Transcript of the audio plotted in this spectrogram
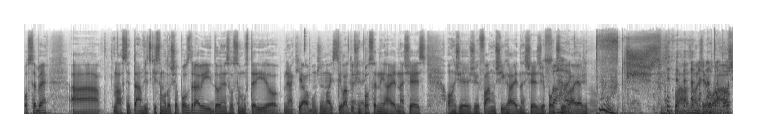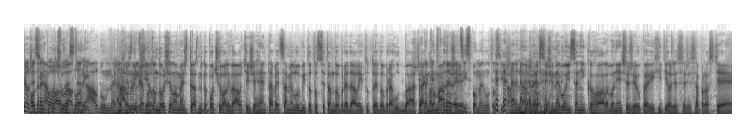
po sebe a vlastne tam vždycky som ho došiel pozdraviť, donesol som mu vtedy nejaký album, čo sme mali Sila, tuším posledný H1.6, on že, že fanúšik H1.6, že počúva a že blázon, že Potom wow. došiel, že si napočúval ten album, ne? Na druhýkrát potom došiel, no že teraz sme to počúvali v aute, že henta vec sa mi ľúbi, toto ste tam dobre dali, tuto je dobrá hudba a tak také normálne, tvrdé že... veci spomenul, to si No, pamätám. presne, že nebojím sa nikoho, alebo niečo, že úplne vychytil, že sa, že sa proste,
